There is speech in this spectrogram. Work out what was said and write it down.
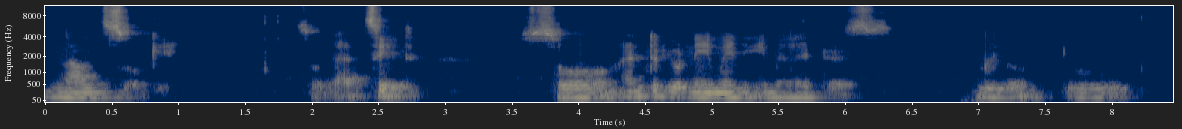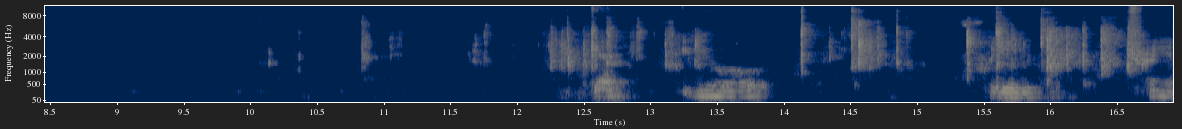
Now it's okay. So that's it so enter your name and email address below to get your free training.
